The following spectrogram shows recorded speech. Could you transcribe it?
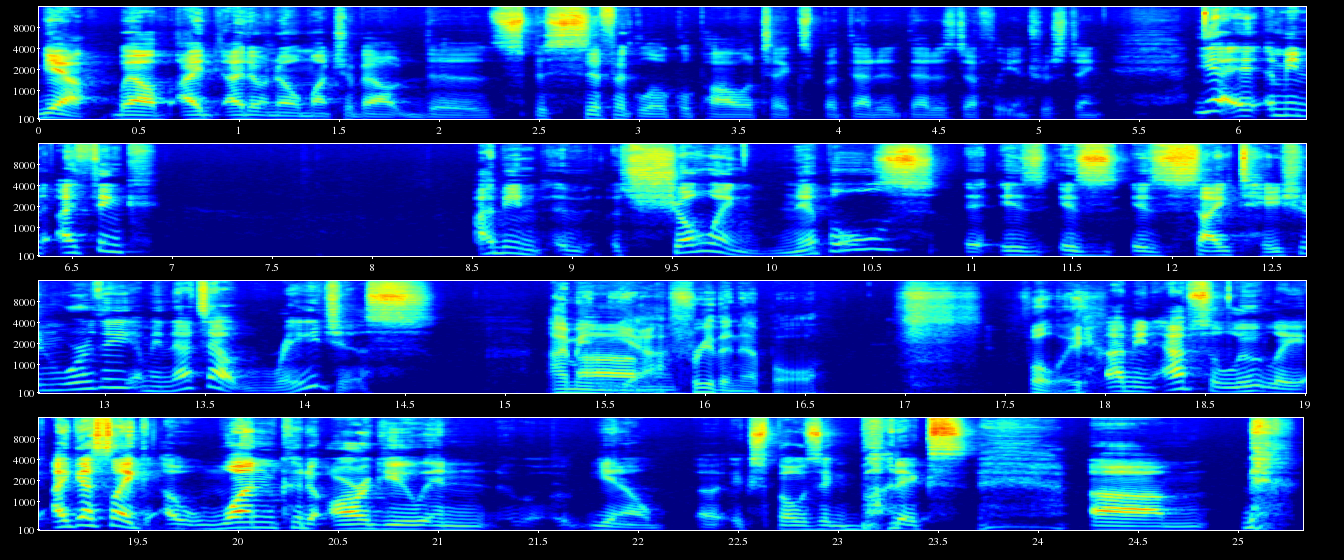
yeah, well, I, I don't know much about the specific local politics, but that is, that is definitely interesting. Yeah, I mean, I think I mean, uh, showing nipples is is is citation worthy. I mean, that's outrageous. I mean, um, yeah, free the nipple fully. I mean, absolutely. I guess like uh, one could argue in you know uh, exposing buttocks. Um,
